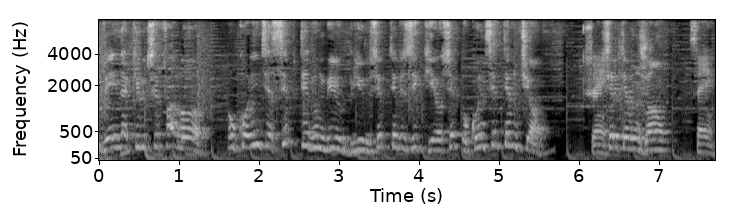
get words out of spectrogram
vem daquilo que você falou. O Corinthians sempre teve um Birubiru, sempre teve Ezequiel, sempre, o Corinthians sempre teve um Tião. Sim. Sempre teve um João. Sim.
